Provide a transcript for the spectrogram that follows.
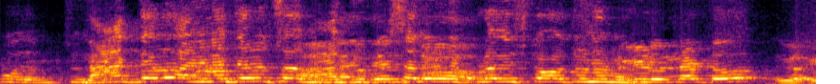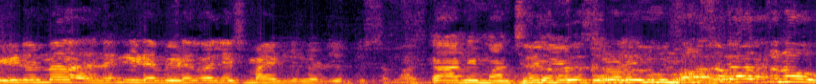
పోదాం, చూద్దాం. నాకు తెలియదు ఆయన తెలుసు. నాకు చూపిస్తా నేను ఎప్పుడో తీసుకోవచ్చున్నా మేము ఈడున్నట్టు ఈడున్నా కదా ఈడ వీడియో కాల్ చేసి మా ఇంట్లో ఉన్నట్టు చూపిస్తాం. కానీ మంచి నేను US లో నువ్వు ఉన్నా. మోసపోతున్నావు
